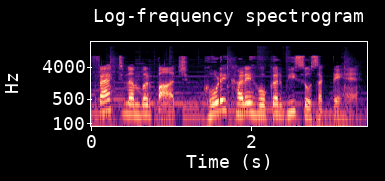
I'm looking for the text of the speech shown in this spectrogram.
फैक्ट नंबर पाँच, घोड़े खड़े होकर भी सो सकते हैं।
